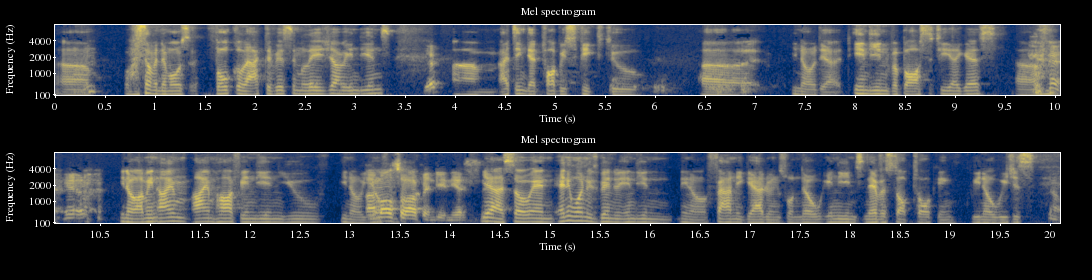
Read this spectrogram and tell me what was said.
Um, Some of the most vocal activists in Malaysia are Indians. Yep. Um, I think that probably speaks to, uh, you know, the Indian verbosity, I guess. Um, yeah. you know, I mean, I'm I'm half Indian. You, you know, I'm also half Indian, yes. yeah. So, and anyone who's been to Indian, you know, family gatherings will know Indians never stop talking. You know, we just No.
